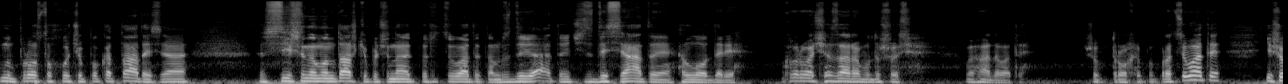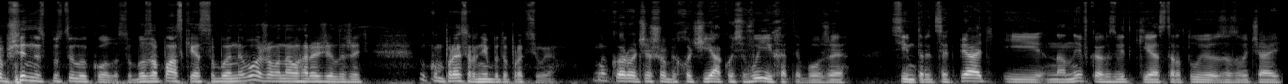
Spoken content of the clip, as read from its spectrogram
ну, просто хочу покататись, а всі шиномонтажки починають працювати там з 9 чи з 10 лодері. Коротше, зараз буду щось вигадувати, щоб трохи попрацювати і щоб ще не спустило колесо. Бо запаски я з собою не вожу, вона в гаражі лежить. Ну, компресор нібито працює. Ну, коротше, щоб хоч якось виїхати, бо вже 7.35 і на нивках, звідки я стартую зазвичай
